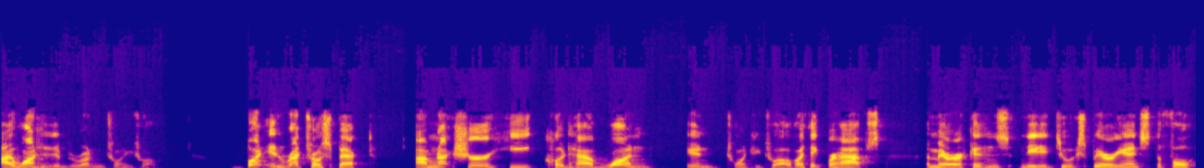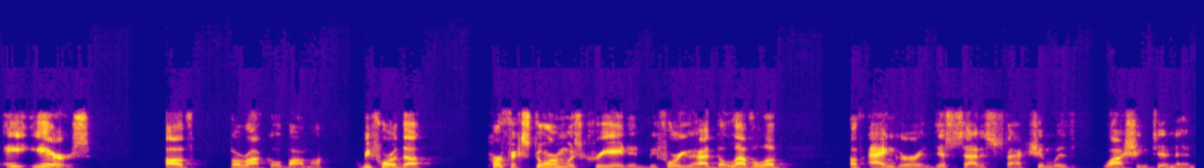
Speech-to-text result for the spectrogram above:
I wanted him to run in 2012. But in retrospect, I'm not sure he could have won in 2012. I think perhaps Americans needed to experience the full eight years of Barack Obama before the perfect storm was created before you had the level of of anger and dissatisfaction with Washington and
